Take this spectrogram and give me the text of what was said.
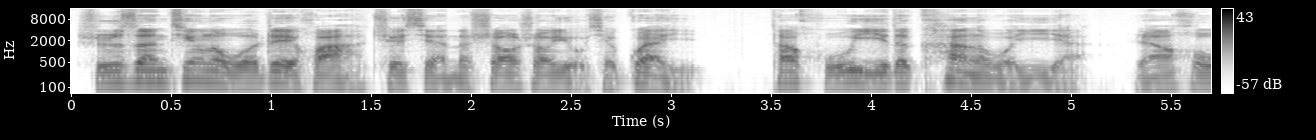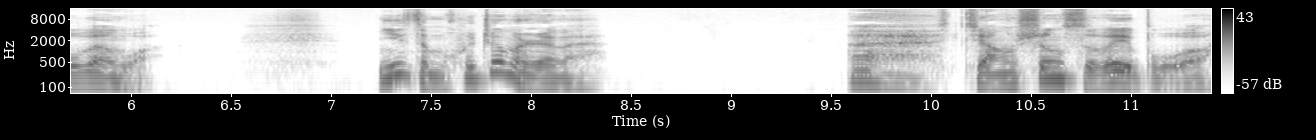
十三听了我这话，却显得稍稍有些怪异。他狐疑的看了我一眼，然后问我：“你怎么会这么认为？”哎，蒋生死未卜，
